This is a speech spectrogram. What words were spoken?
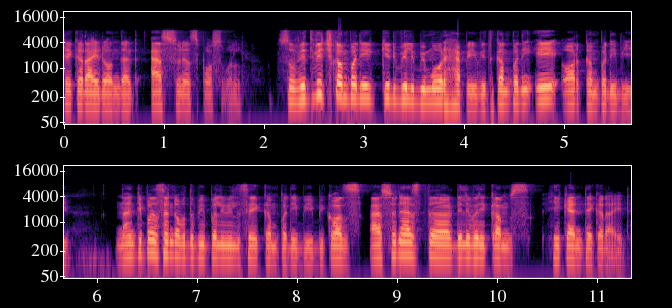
take a ride on that as soon as possible. So with which company kid will be more happy with company A or company B? 90% of the people will say company B because as soon as the delivery comes, he can take a ride.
